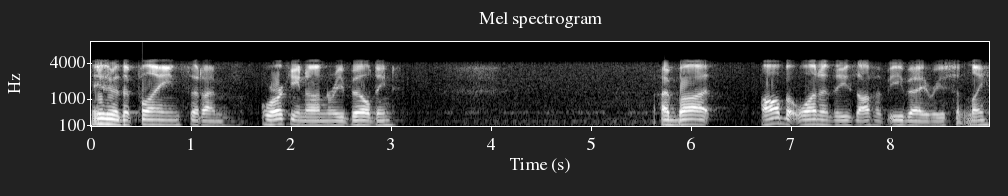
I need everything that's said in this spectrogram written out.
These are the planes that I'm working on rebuilding. I bought all but one of these off of eBay recently.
